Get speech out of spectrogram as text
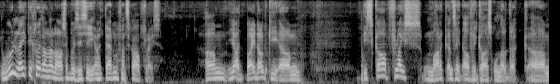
Hoe lyk die groot handelaar se posisie in terme van skaapvleis? Ehm um, ja, baie dankie. Ehm um, Die skaapvleismark in Suid-Afrika is onder druk. Ehm um,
